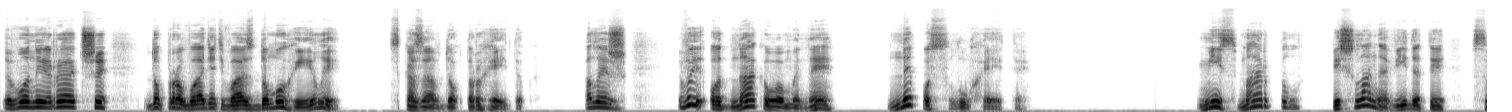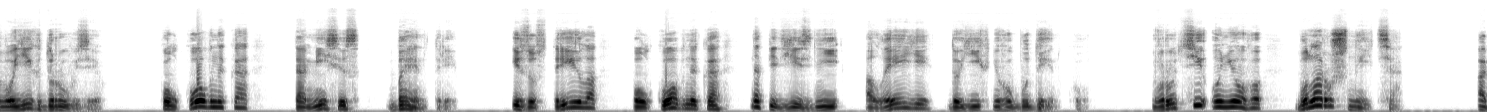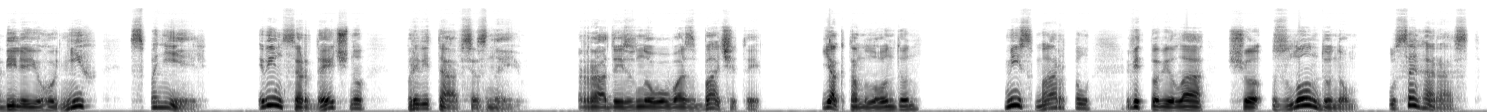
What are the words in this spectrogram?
Вони радше допровадять вас до могили, сказав доктор Гейдок. Але ж ви однаково мене не послухаєте. Міс Марпл пішла навідати своїх друзів, полковника та місіс Бентрі, і зустріла полковника на під'їзній алеї до їхнього будинку. В руці у нього була рушниця а біля його ніг спанієль. Він сердечно привітався з нею. Радий знову вас бачити. Як там Лондон? Міс Марпл відповіла, що з Лондоном усе гаразд.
